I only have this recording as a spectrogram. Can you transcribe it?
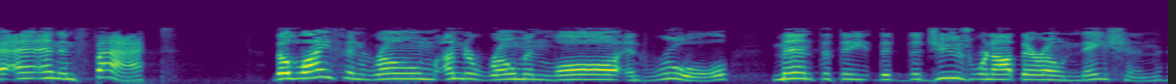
And in fact, though life in Rome under Roman law and rule meant that the, the, the, Jews were not their own nation,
